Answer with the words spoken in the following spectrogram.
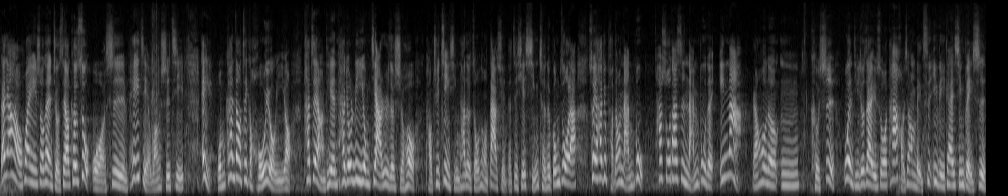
大家好，欢迎收看九四幺科速，我是黑姐王时琪。哎，我们看到这个侯友谊哦，他这两天他就利用假日的时候跑去进行他的总统大选的这些行程的工作啦，所以他就跑到南部，他说他是南部的伊娜。然后呢，嗯，可是问题就在于说，他好像每次一离开新北市，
